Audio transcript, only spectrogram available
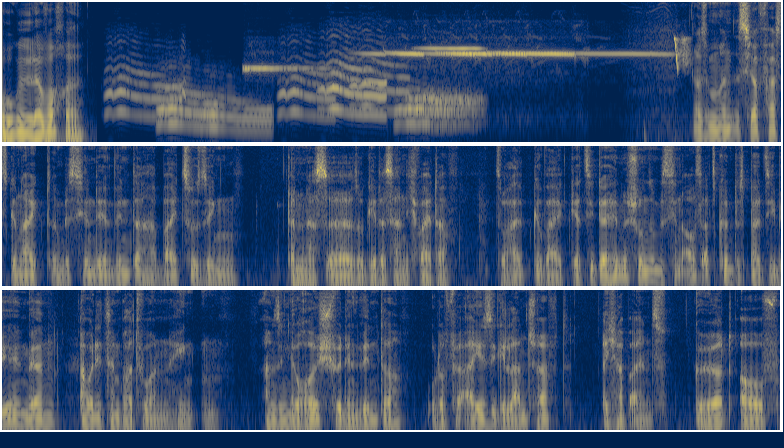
Vogel der Woche. Also man ist ja fast geneigt, ein bisschen den Winter herbeizusingen. Denn das, äh, so geht es ja nicht weiter. So halb gewalkt. Jetzt sieht der Himmel schon so ein bisschen aus, als könnte es bald Sibirien werden. Aber die Temperaturen hinken. Haben Sie ein Geräusch für den Winter oder für eisige Landschaft? Ich habe eins. Gehört auf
